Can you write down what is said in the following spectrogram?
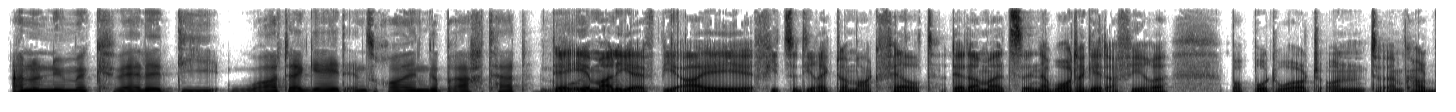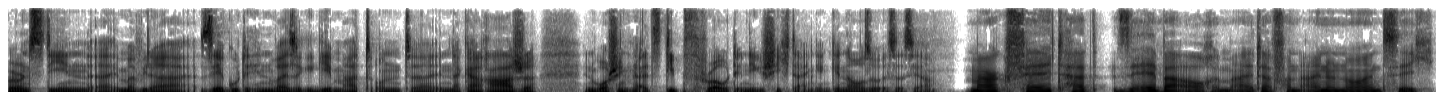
anonyme Quelle, die Watergate ins Rollen gebracht hat. Der ehemalige FBI-Vizedirektor Mark Feld, der damals in der Watergate-Affäre Bob Woodward und ähm, Carl Bernstein äh, immer wieder sehr gute Hinweise gegeben hat und äh, in der Garage in Washington als Deep Throat in die Geschichte einging. Genauso ist es ja. Mark Feld hat selber auch im Alter von 91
